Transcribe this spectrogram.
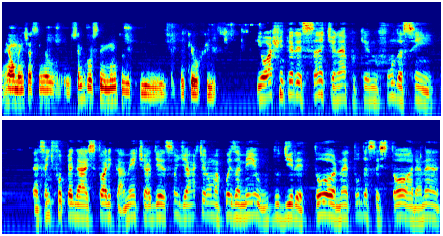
realmente, assim, eu, eu sempre gostei muito do que, do que eu fiz. E eu acho interessante, né? Porque no fundo, assim, é, se a gente for pegar historicamente, a direção de arte era uma coisa meio do diretor, né? Toda essa história, né?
